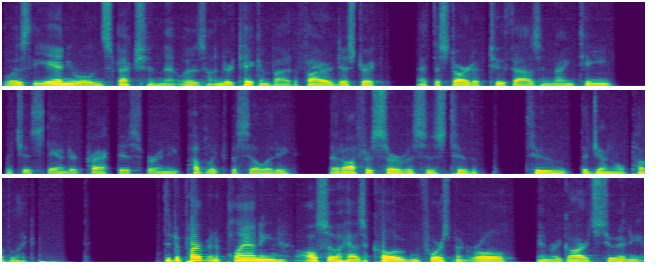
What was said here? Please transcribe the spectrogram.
was the annual inspection that was undertaken by the fire district at the start of 2019, which is standard practice for any public facility that offers services to the, to the general public. The Department of Planning also has a code enforcement role in regards to any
